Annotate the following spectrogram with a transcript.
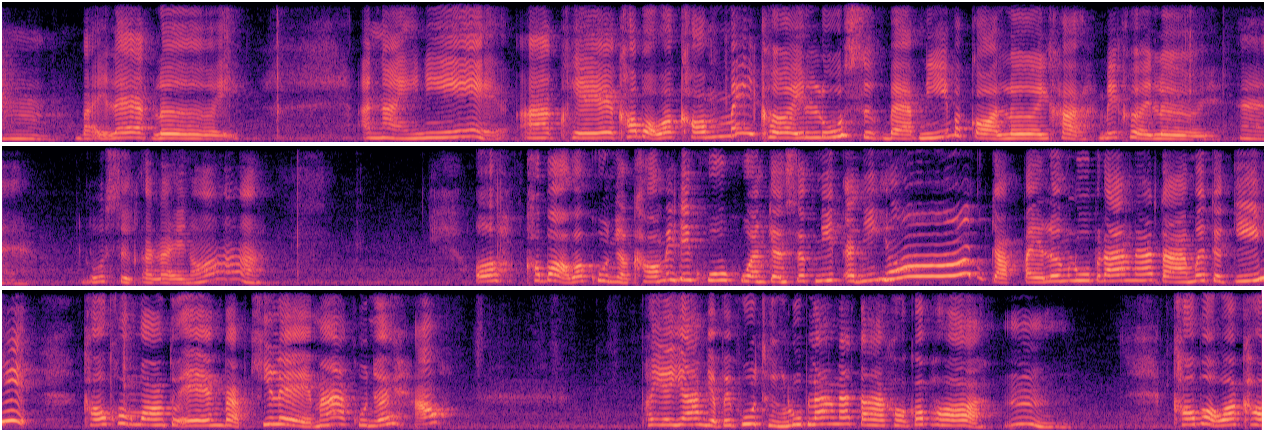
อืมใบแรกเลย อันไหนนี้โอเคเขาบอกว่าเขาไม่เคยรู้สึกแบบนี้มาก่อนเลยค่ะ ไม่เคยเลยอ่ารู้สึกอะไรเนาะโอ้เขาบอกว่าคุณกับเขาไม่ได้คู่ควรกันสักนิด อันนี้ย้อนกลับไปเรื่องรูปร่างหน้าตาเมื่อตะกี้เขาคงมองตัวเองแบบขี้เหร่มากคุณเอ้ยเอา้า พยายามอย่าไปพูดถึงรูปร่างหน้าตาเขาก็พอ อืมเขาบอกว่าเขา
